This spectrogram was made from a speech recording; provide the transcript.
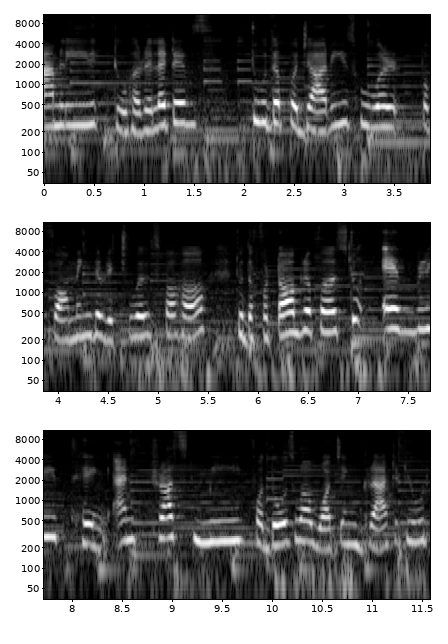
family, to her relatives to the pujaris who were performing the rituals for her, to the photographers, to everything. And trust me, for those who are watching, gratitude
